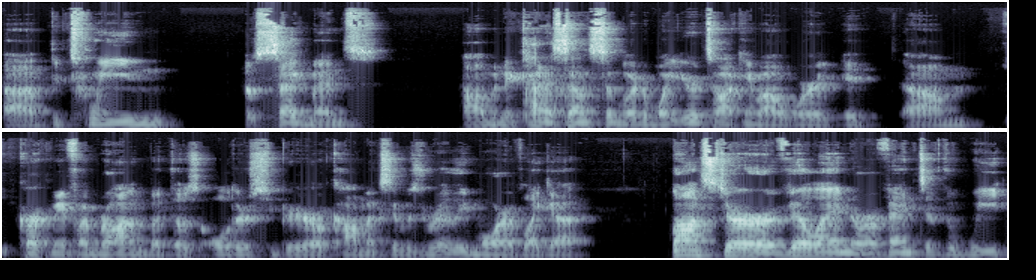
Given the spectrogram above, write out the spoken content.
uh, between those segments. Um, and it kind of sounds similar to what you're talking about where it, it um, correct me if I'm wrong, but those older superhero comics, it was really more of like a monster or villain or event of the week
